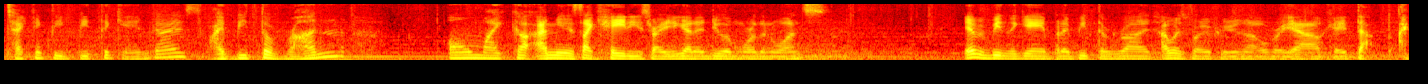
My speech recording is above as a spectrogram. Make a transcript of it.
technically beat the game, guys? I beat the run. Oh my god! I mean, it's like Hades, right? You gotta do it more than once. You haven't beaten the game, but I beat the run. I was waiting for you not over. Yeah, okay. That. I,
